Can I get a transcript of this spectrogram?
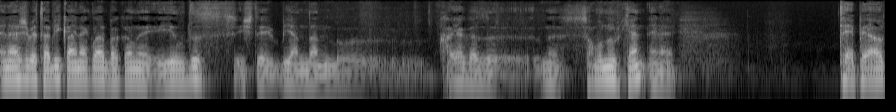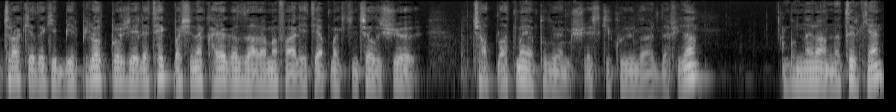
Enerji ve Tabi Kaynaklar Bakanı Yıldız işte bir yandan bu kaya gazını savunurken yani TPA Trakya'daki bir pilot projeyle tek başına kaya gazı arama faaliyeti yapmak için çalışıyor. Çatlatma yapılıyormuş eski kuyularda filan. Bunları anlatırken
